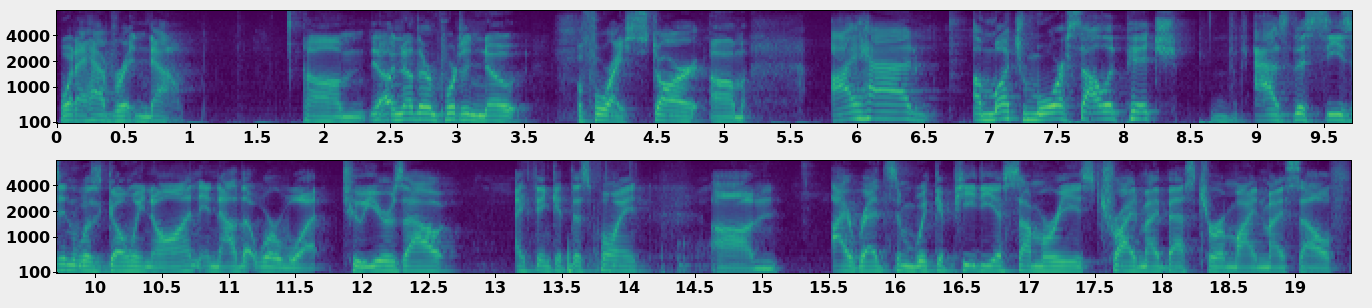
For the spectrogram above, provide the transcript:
what I have written down. Um, Yep. Another important note before I start um, I had a much more solid pitch as this season was going on. And now that we're, what, two years out, I think at this point, um, I read some Wikipedia summaries, tried my best to remind myself.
